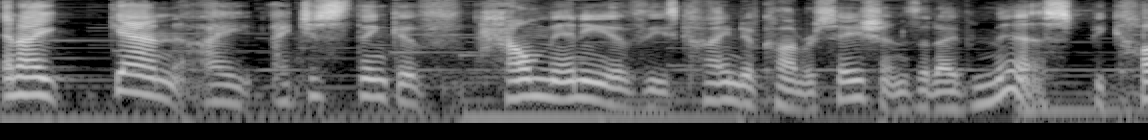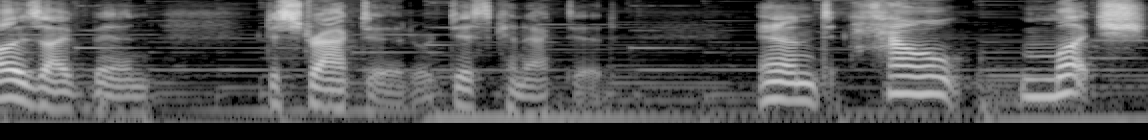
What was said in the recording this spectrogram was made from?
And I again, I, I just think of how many of these kind of conversations that I've missed because I've been distracted or disconnected, and how much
